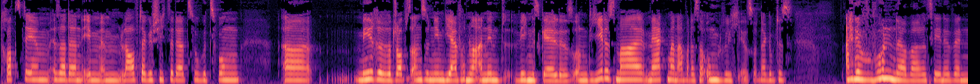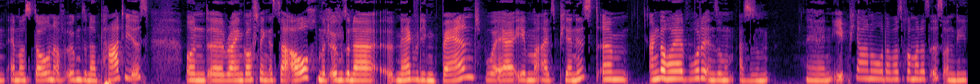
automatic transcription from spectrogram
Trotzdem ist er dann eben im Lauf der Geschichte dazu gezwungen, äh, mehrere Jobs anzunehmen, die er einfach nur annimmt wegen des Geldes. Und jedes Mal merkt man aber, dass er unglücklich ist. Und da gibt es eine wunderbare Szene, wenn Emma Stone auf irgendeiner Party ist und äh, Ryan Gosling ist da auch mit irgendeiner äh, merkwürdigen Band, wo er eben als Pianist ähm, angeheuert wurde in so einem, also so einem, äh, ein E-Piano oder was auch immer das ist und die,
